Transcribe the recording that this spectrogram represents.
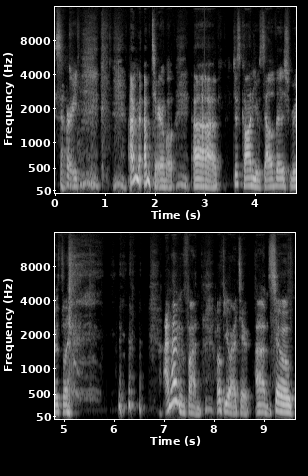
Sorry, I'm I'm terrible. Uh, just calling you selfish, ruthless. I'm having fun. Hope you are too. Um, so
